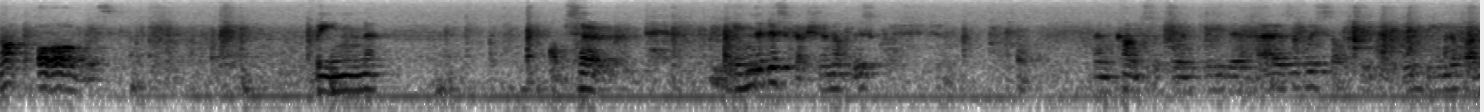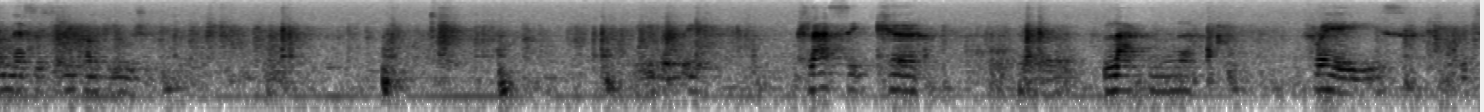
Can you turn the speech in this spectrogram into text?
not always been observed in the discussion of this question. And consequently, there has resulted a good deal of unnecessary confusion. Even the classic uh, Latin phrase which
